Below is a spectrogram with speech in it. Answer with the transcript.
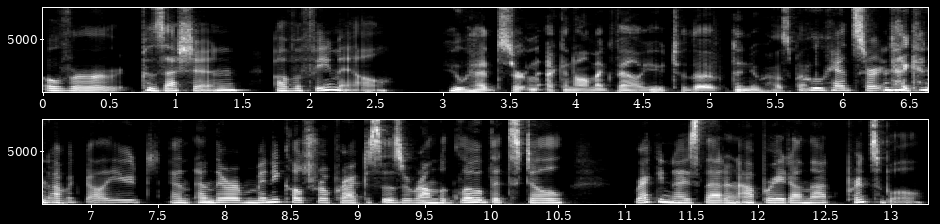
over possession of a female. Who had certain economic value to the, the new husband. Who had certain economic value. And, and there are many cultural practices around the globe that still recognize that and operate on that principle.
